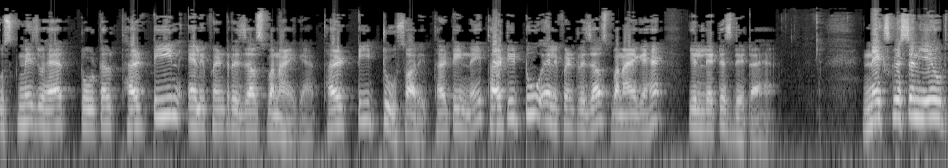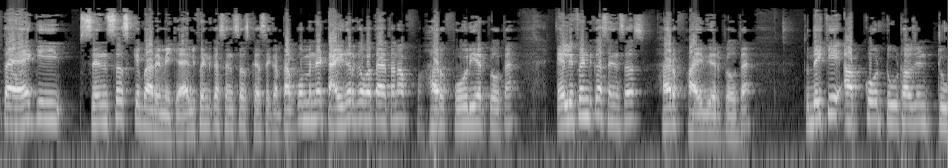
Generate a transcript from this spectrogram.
उसमें जो है टोटल 13 एलिफेंट रिजर्व्स बनाए गए हैं। 32 सॉरी 13 नहीं 32 एलिफेंट रिजर्व्स बनाए गए हैं। ये लेटेस्ट डेटा है। नेक्स्ट क्वेश्चन ये उठता है कि सेंसस के बारे में क्या एलिफेंट का सेंसस कैसे करता है? आपको मैंने टाइगर का बताया था ना, हर फोर ईयर पे होता है। एलिफेंट का सेंसस हर फाइव ईयर पे होता है। तो देखिए आपको 2002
